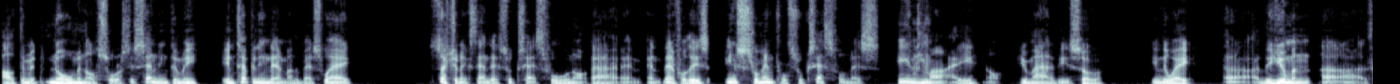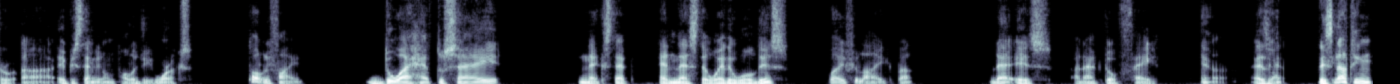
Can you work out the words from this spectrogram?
ultimate noumenal source is sending to me, interpreting them in the best way, such an extent they're successful, know, uh, and, and therefore there's instrumental successfulness in my you humanity. So in the way uh, the human uh, sort of, uh, epistemic ontology works, totally fine. Do I have to say next step, and that's the way the world is? Well, if you like, but that is an act of faith. Yeah. Uh, as Yeah. there's nothing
